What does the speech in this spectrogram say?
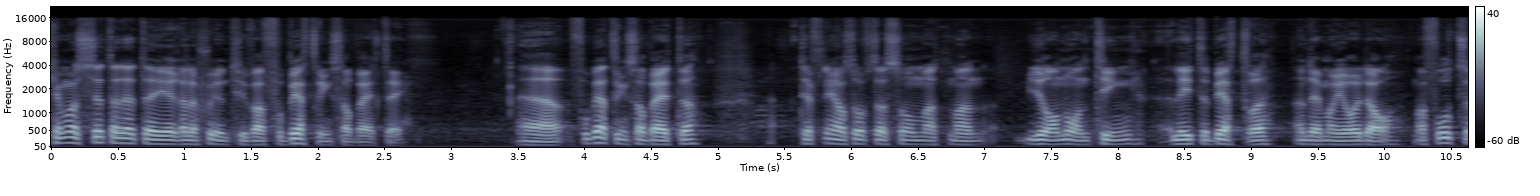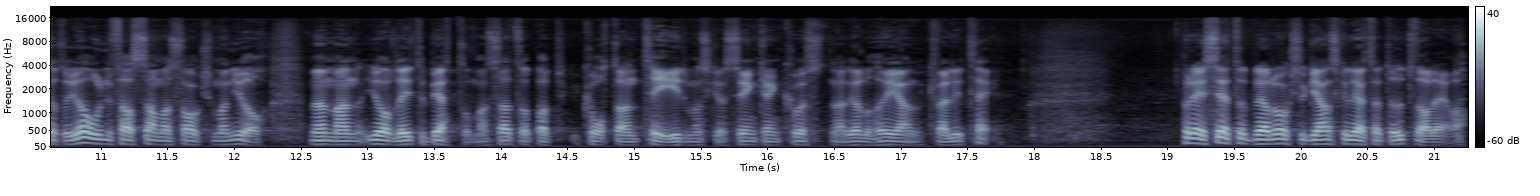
kan man sätta detta i relation till vad förbättringsarbete är. Förbättringsarbete definieras ofta som att man gör någonting lite bättre än det man gör idag. Man fortsätter göra ungefär samma sak som man gör, men man gör det lite bättre. Man satsar på att korta en tid, man ska sänka en kostnad eller höja en kvalitet. På det sättet blir det också ganska lätt att utvärdera.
